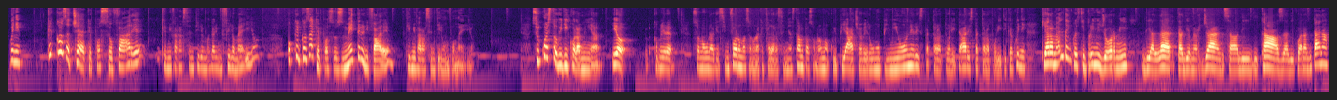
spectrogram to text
Quindi, che cosa c'è che posso fare che mi farà sentire magari un filo meglio? O che cos'è che posso smettere di fare che mi farà sentire un po' meglio? Su questo vi dico la mia. Io, come dire, sono una che si informa, sono una che fa la rassegna stampa, sono una a cui piace avere un'opinione rispetto all'attualità, rispetto alla politica. Quindi chiaramente in questi primi giorni di allerta, di emergenza, di, di casa, di quarantena,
